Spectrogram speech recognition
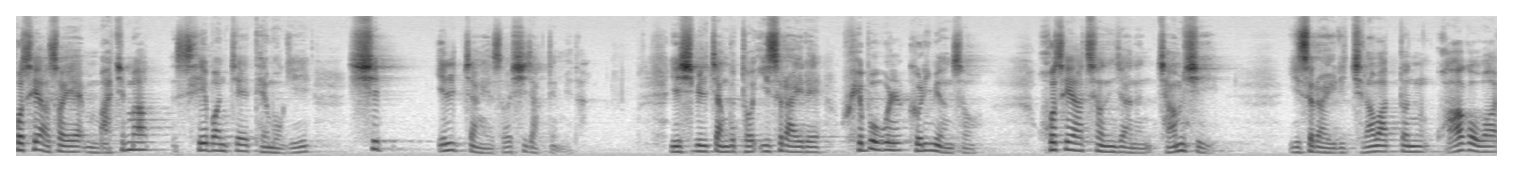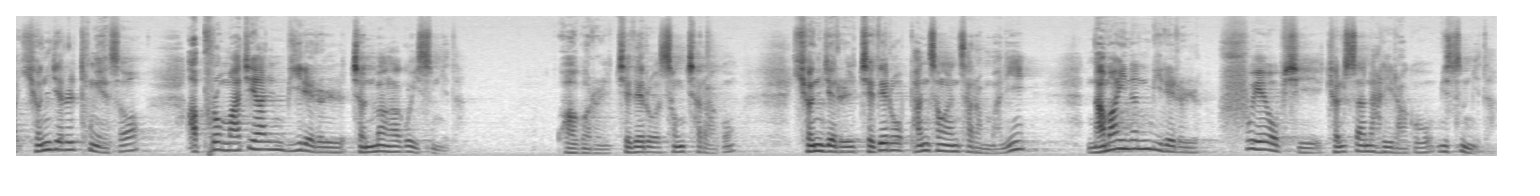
호세아서의 마지막 세 번째 대목이 11장에서 시작됩니다. 이 11장부터 이스라엘의 회복을 그리면서 호세아 선지자는 잠시 이스라엘이 지나왔던 과거와 현재를 통해서 앞으로 맞이할 미래를 전망하고 있습니다. 과거를 제대로 성찰하고 현재를 제대로 반성한 사람만이 남아있는 미래를 후회 없이 결산하리라고 믿습니다.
